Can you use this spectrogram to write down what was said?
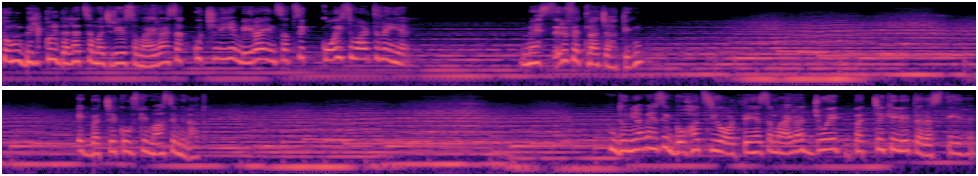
तुम बिल्कुल गलत समझ रही हो, समायरा। ऐसा कुछ नहीं है। मेरा इन सबसे कोई स्वार्थ नहीं है। मैं सिर्फ़ इतना चाहती हूँ। एक बच्चे को उसकी माँ से मिला दो। दुनिया में ऐसी बहुत सी औरतें हैं, समायरा, जो एक बच्चे के लिए तरसती है।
